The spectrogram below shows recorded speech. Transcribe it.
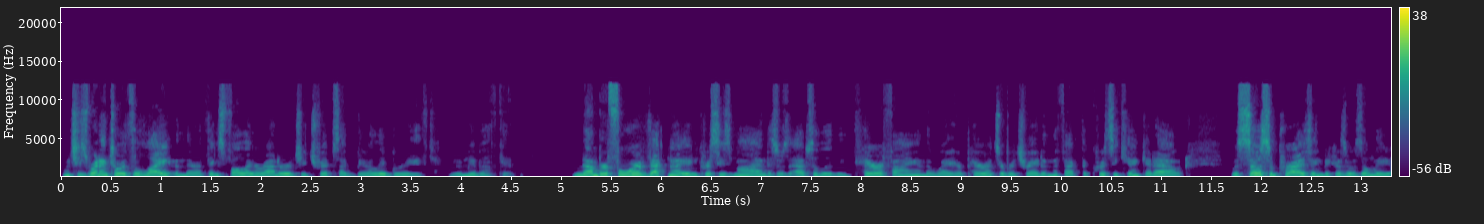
When she's running towards the light and there are things falling around her and she trips, I barely breathed. You and me both, kid. Number four, Vecna in Chrissy's mind. This was absolutely terrifying in the way her parents are portrayed and the fact that Chrissy can't get out was so surprising because it was only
